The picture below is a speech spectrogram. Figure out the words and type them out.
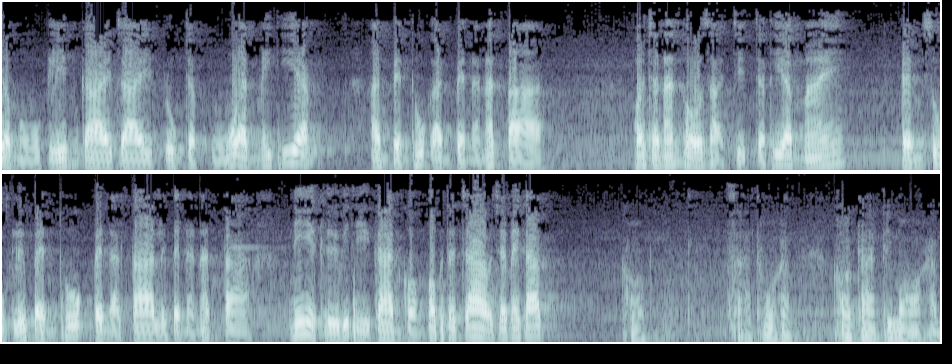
จมูกลิ้นกายใจ ปรุงจากหูอันไม่เที่ยง อันเป็นทุกข์อันเป็นอนัตตา เพราะฉะนั้นโทสะจิตจะเที่ยงไหม เป็นสุขหรือเป็นทุกข์เป็นอัตตาหรือเป็นอนัตตา นี่คือวิธีการของพระพุทธเจ้าใช่ไหมครับครับสาธุครับ ขอการพี่หมอครับ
